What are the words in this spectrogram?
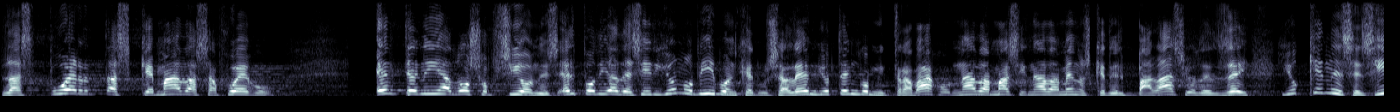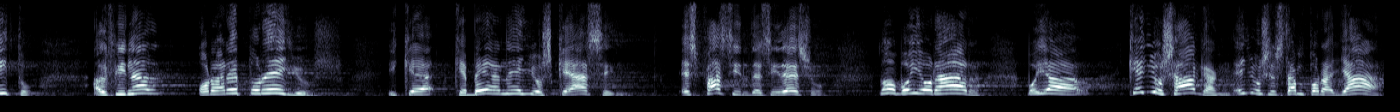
las puertas quemadas a fuego, él tenía dos opciones. Él podía decir, yo no vivo en Jerusalén, yo tengo mi trabajo nada más y nada menos que en el palacio del rey. ¿Yo qué necesito? Al final oraré por ellos y que, que vean ellos qué hacen. Es fácil decir eso. No, voy a orar, voy a... Que ellos hagan, ellos están por allá.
